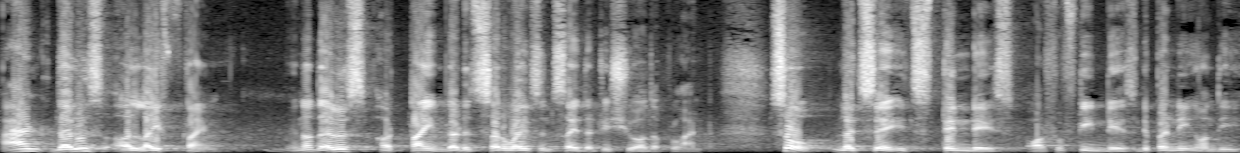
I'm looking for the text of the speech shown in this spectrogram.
and there is a lifetime. You know, there is a time that it survives inside the tissue of the plant. So let's say it's 10 days or 15 days depending on the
